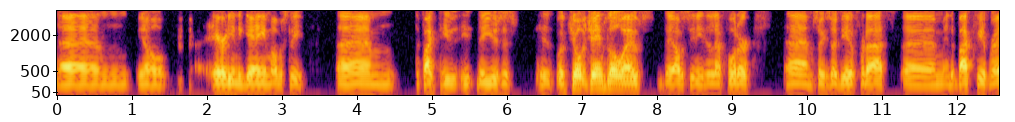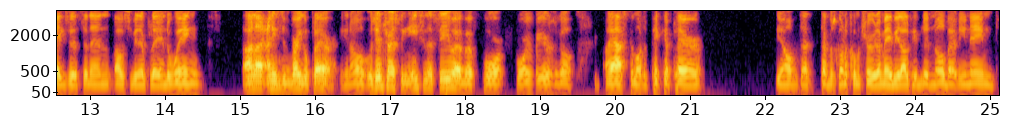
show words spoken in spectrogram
Um, you know, early in the game, obviously, um, the fact he, he they use his his with Joe, James Lowe out, they obviously need a left footer. Um, so he's ideal for that. Um, in the backfield for exits, and then obviously being able to play in the wing and I, and he's a very good player. You know, it was interesting. Isa Nacewa about four four years ago, I asked him what to pick a player, you know, that that was going to come true that maybe a lot of people didn't know about. And he named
